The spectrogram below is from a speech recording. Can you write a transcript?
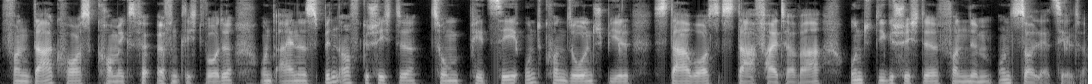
von Dark Horse Comics veröffentlicht wurde und eine Spin-off-Geschichte zum PC- und Konsolenspiel Star Wars Starfighter war und die Geschichte von Nim und Sol erzählte.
